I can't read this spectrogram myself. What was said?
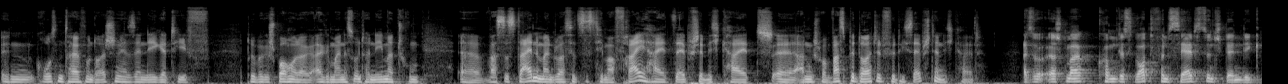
in großen Teilen von Deutschland ja sehr negativ drüber gesprochen oder allgemeines Unternehmertum. Äh, was ist deine Meinung? Du hast jetzt das Thema Freiheit, Selbstständigkeit äh, angesprochen. Was bedeutet für dich Selbstständigkeit? Also erstmal kommt das Wort von selbst und ständig.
